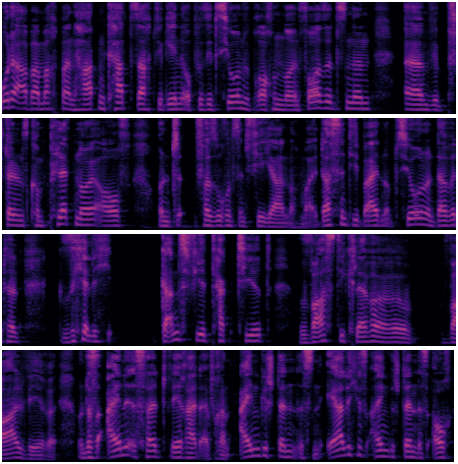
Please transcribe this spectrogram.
Oder aber macht man einen harten Cut, sagt, wir gehen in die Opposition, wir brauchen einen neuen Vorsitzenden, äh, wir stellen uns komplett neu auf und versuchen es in vier Jahren nochmal. Das sind die beiden Optionen und da wird halt sicherlich ganz viel taktiert, was die cleverere Wahl wäre. Und das eine ist halt, wäre halt einfach ein Eingeständnis, ein ehrliches Eingeständnis auch,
